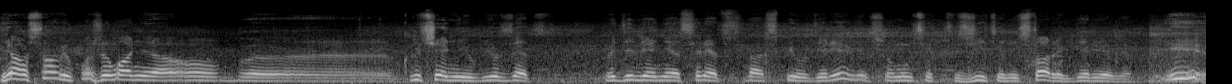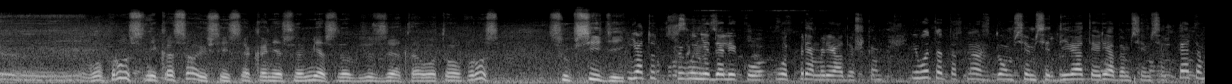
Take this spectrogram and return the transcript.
Я оставив пожелання об э, включении в бюджет выделения средств на спил деревьев, что мучит жителей старых деревьев. И э, вопрос, не касающийся, конечно, местного бюджета, а вот вопрос субсидий. Я тут живу недалеко, вот прям рядышком. И вот этот наш дом 79 рядом 75-м.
